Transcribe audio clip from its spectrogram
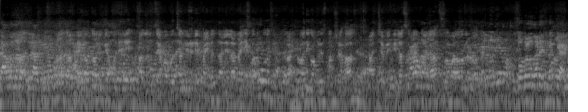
डावाला जातोय आज. तालुक्यामध्ये अजून त्याबाबतचा निर्णय फायनल झालेला नाही परंतु राष्ट्रवादी काँग्रेस पक्ष हा आजच्या वेळेला सगळ्या जागा स्वबळावर लढवत आहे नक्की आहे?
